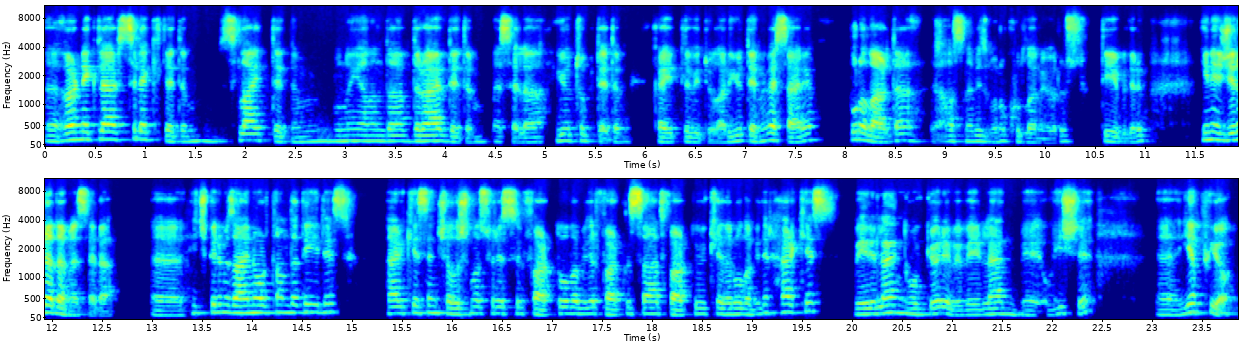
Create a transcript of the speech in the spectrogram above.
Ee, örnekler Slack dedim, Slide dedim, bunun yanında Drive dedim, mesela YouTube dedim, kayıtlı videolar, Udemy vesaire. Buralarda aslında biz bunu kullanıyoruz diyebilirim. Yine Jira'da mesela e, hiçbirimiz aynı ortamda değiliz. Herkesin çalışma süresi farklı olabilir, farklı saat, farklı ülkeler olabilir. Herkes verilen o görevi, verilen e, o işi e, yapıyor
